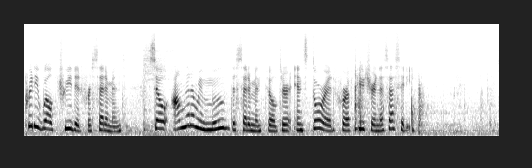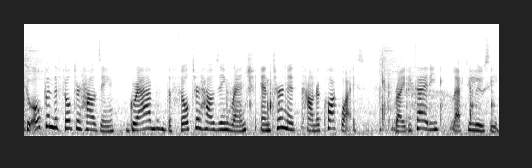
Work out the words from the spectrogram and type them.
pretty well treated for sediment, so I'm gonna remove the sediment filter and store it for a future necessity. To open the filter housing, grab the filter housing wrench and turn it counterclockwise. Righty-tighty, lefty-loosey.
